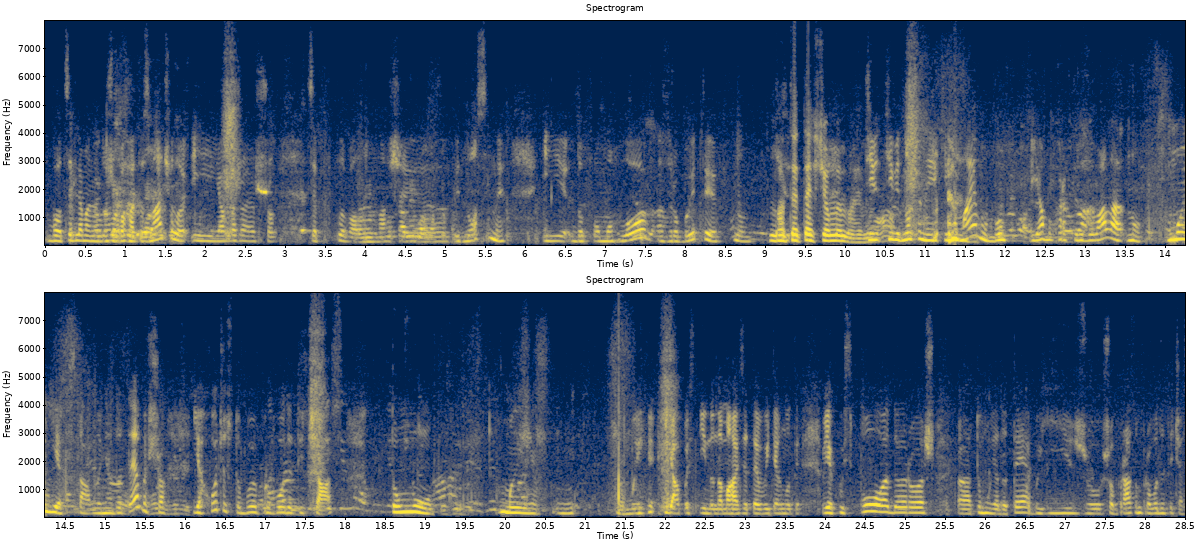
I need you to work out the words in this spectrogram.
Бо це для мене дуже багато значило, і я вважаю, що це впливало на наші е, відносини і допомогло зробити ну, ті- Мати те, що ми маємо. ті, ті відносини, які ми маємо, бо я б охарактеризувала ну, моє ставлення до тебе, що я хочу з тобою проводити час. Тому ми, ну, ми я постійно намагаюся тебе витягнути в якусь подорож, е, тому я до тебе їжджу, щоб разом проводити час.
